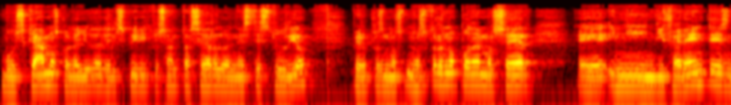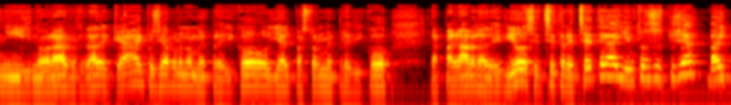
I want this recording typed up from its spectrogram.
buscamos con la ayuda del Espíritu Santo hacerlo en este estudio, pero pues nosotros no podemos ser eh, ni indiferentes ni ignorar, ¿verdad? De que, ay, pues ya Bruno me predicó, ya el pastor me predicó la palabra de Dios, etcétera, etcétera, y entonces pues ya, bye.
